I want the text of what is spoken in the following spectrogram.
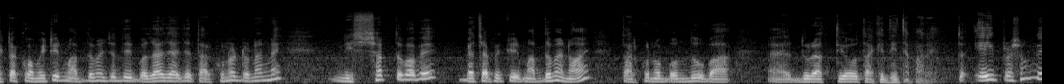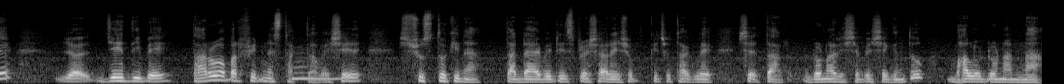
একটা কমিটির মাধ্যমে যদি বোঝা যায় যে তার কোনো ডোনার নেই নিঃস্বার্থভাবে বেচা বিক্রির মাধ্যমে নয় তার কোনো বন্ধু বা দূরাত্মীয় তাকে দিতে পারে। তো এই প্রসঙ্গে যে- দিবে তারও আবার ফিটনেস থাকতে হবে। সে সুস্থ কিনা তার ডায়াবেটিস প্রেশার এসব কিছু থাকলে সে তার ডোনার হিসেবে সে কিন্তু ভালো ডোনার না।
